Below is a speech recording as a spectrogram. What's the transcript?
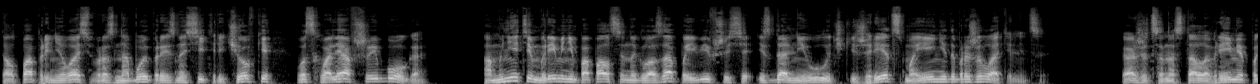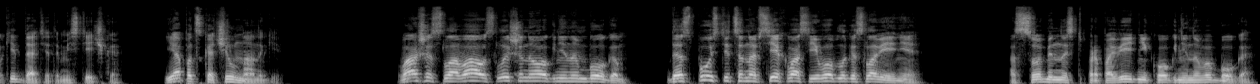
Толпа принялась в разнобой произносить речевки, восхвалявшие Бога, а мне тем временем попался на глаза появившийся из дальней улочки жрец моей недоброжелательницы. Кажется, настало время покидать это местечко. Я подскочил на ноги. Ваши слова услышаны огненным богом, да спустится на всех вас его благословение. Особенность проповедник огненного бога,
